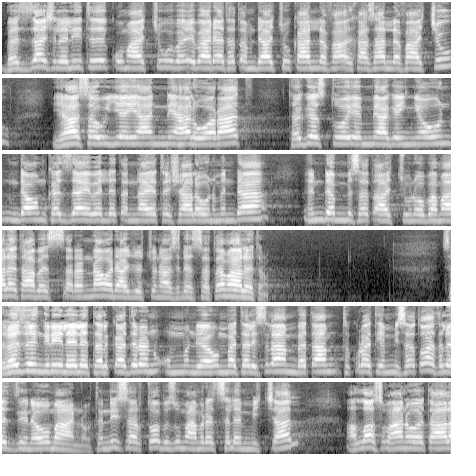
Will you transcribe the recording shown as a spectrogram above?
በዛች ሌሊት ቁማችሁ በዒባዳ ተጠምዳችሁ ካሳለፋችሁ ያ ሰውዬ ያን ያህል ወራት ተገዝቶ የሚያገኘውን እንዳውም ከዛ የበለጠና የተሻለውን ምንዳ እንደምሰጣችሁ ነው በማለት አበሰረና ወዳጆቹን አስደሰተ ማለት ነው። ስለዚህ እንግዲህ ሌለተል ቀድርን የኡመት ልእስላም በጣም ትኩረት የሚሰጧት ለዚህ ነው ማለት ነው። ትንሽ ሰርቶ ብዙ ማምረት ስለሚቻል አላህ ስብሓነ ወተላ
